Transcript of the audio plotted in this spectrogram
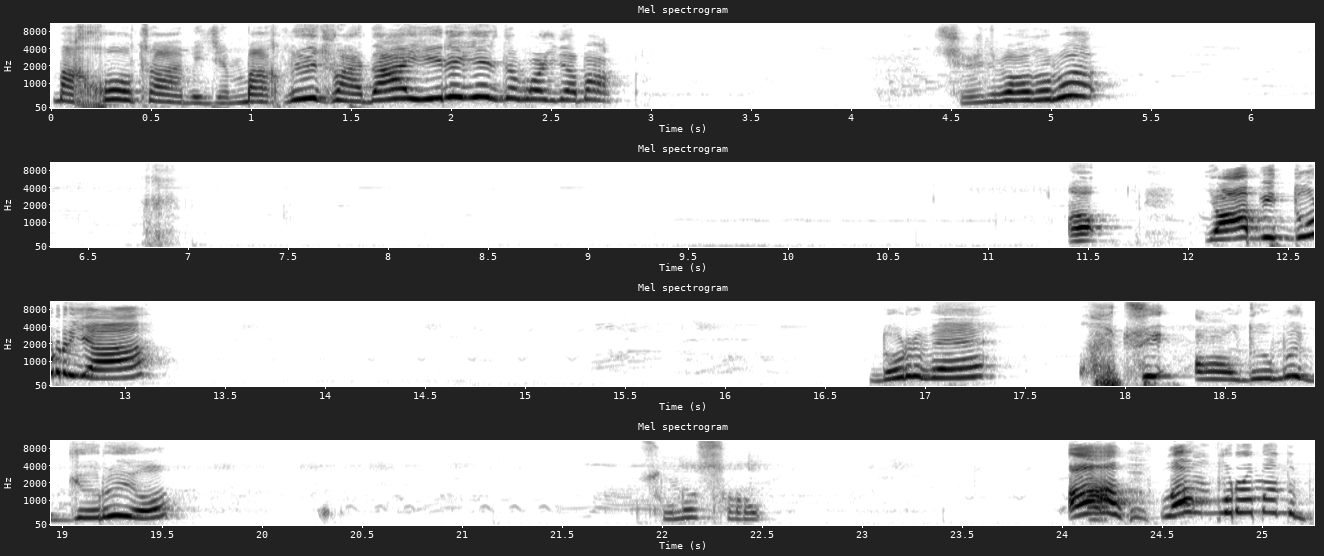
Bak Holt abicim bak lütfen daha yeni girdim oyuna bak. Şimdi bir adamı Aa, ya bir dur ya. Dur be. Kutuyu aldığımı görüyor. Sonra sal. Aa lan vuramadım.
